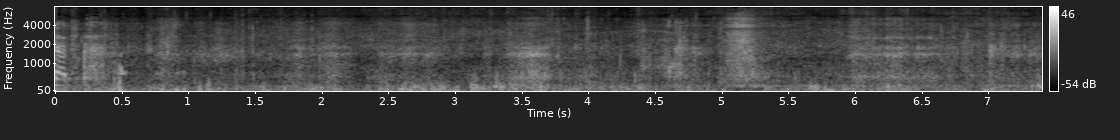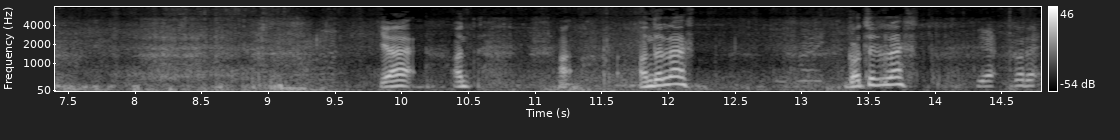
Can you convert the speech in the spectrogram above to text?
Yep. Yeah, on, uh, on the left. Go to the left. Yeah, got it.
